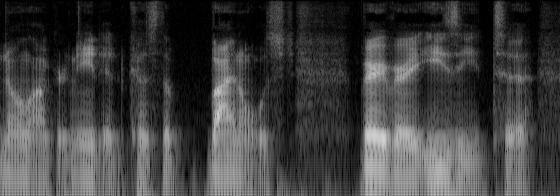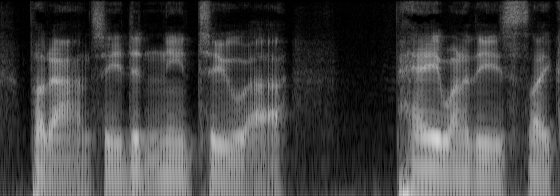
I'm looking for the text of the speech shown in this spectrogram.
no longer needed because the vinyl was very very easy to put on. So you didn't need to uh, pay one of these like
